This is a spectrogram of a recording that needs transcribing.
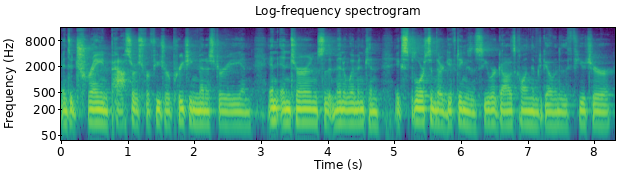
and to train pastors for future preaching ministry and, and interns so that men and women can explore some of their giftings and see where God is calling them to go into the future.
